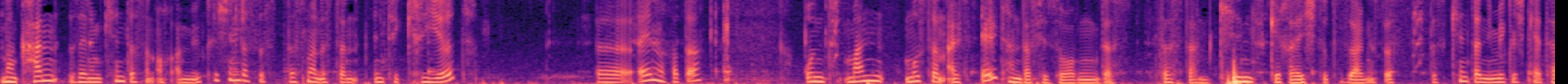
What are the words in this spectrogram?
man kann seinem Kind das dann auch ermöglichen, dass, es, dass man es dann integriert, äh, einratter. Und man muss dann als Eltern dafür sorgen, dass das dann kindgerecht sozusagen ist, dass das Kind dann die Möglichkeit hat,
